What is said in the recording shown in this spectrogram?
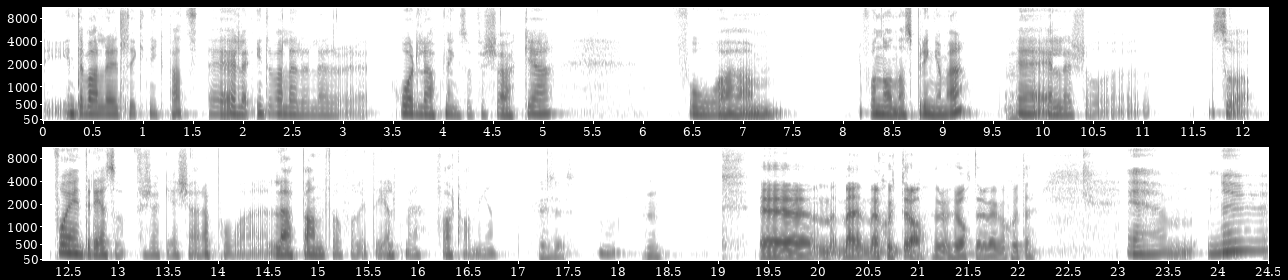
intervaller, teknikpass eh, eller intervaller eller eh, hård löpning så försöker jag få, um, få någon att springa med. Mm. Eh, eller så, så får jag inte det så försöker jag köra på löpband för att få lite hjälp med farthållningen. Precis. Mm. Mm. Eh, men, men skytte då? Hur, hur ofta är du iväg och skjuter? Ehm, nu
